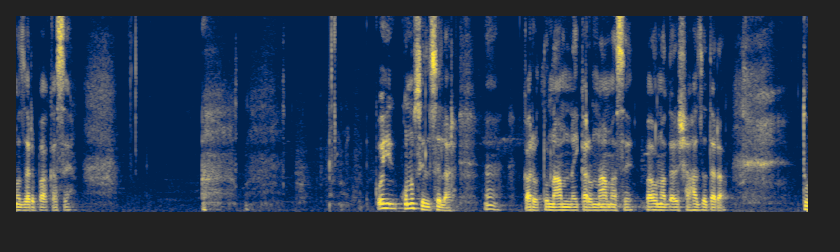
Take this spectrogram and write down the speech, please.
মাজার পাক আছে। কই, কোনো সিলসিলার হ্যাঁ? কারও তো নাম নাই, কারও নাম আছে, বা ওনাদের শাহজাদারা। তো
